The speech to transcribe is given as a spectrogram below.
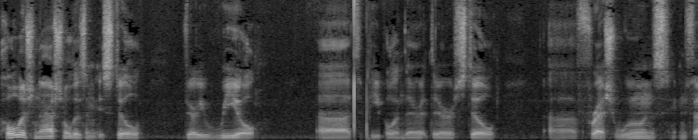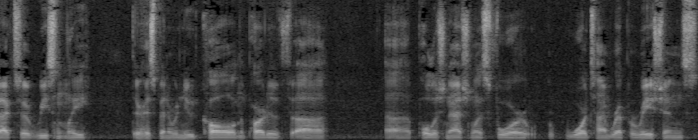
Polish nationalism is still very real uh, to people, and there there are still uh, fresh wounds. In fact, so recently there has been a renewed call on the part of uh, uh, Polish nationalists for wartime reparations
